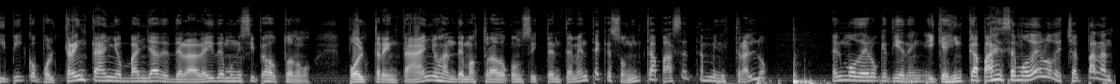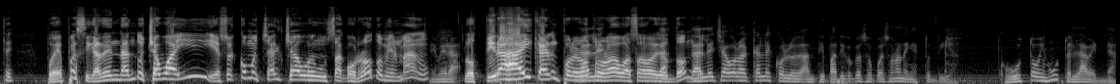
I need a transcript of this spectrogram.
y pico, por 30 años van ya desde la ley de municipios autónomos, por 30 años han demostrado consistentemente que son incapaces de administrarlo, el modelo que tienen, y que es incapaz ese modelo de echar para adelante. Pues, pues sigan dando chavos ahí, y eso es como echar chavos en un saco roto, mi hermano. Mira, Los tiras ahí, caen por el Darle- otro lado, a saber da- Dios dónde. Darle chavo a los alcaldes con lo antipático que eso puede sonar en estos días. Justo o injusto es la verdad.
